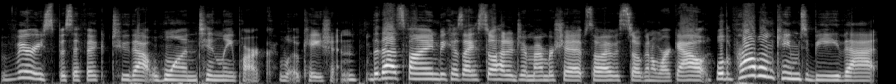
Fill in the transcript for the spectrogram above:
very specific to that one Tinley Park location. But that's fine because I still had a gym membership, so I was still going to work out. Well, the problem came to be that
